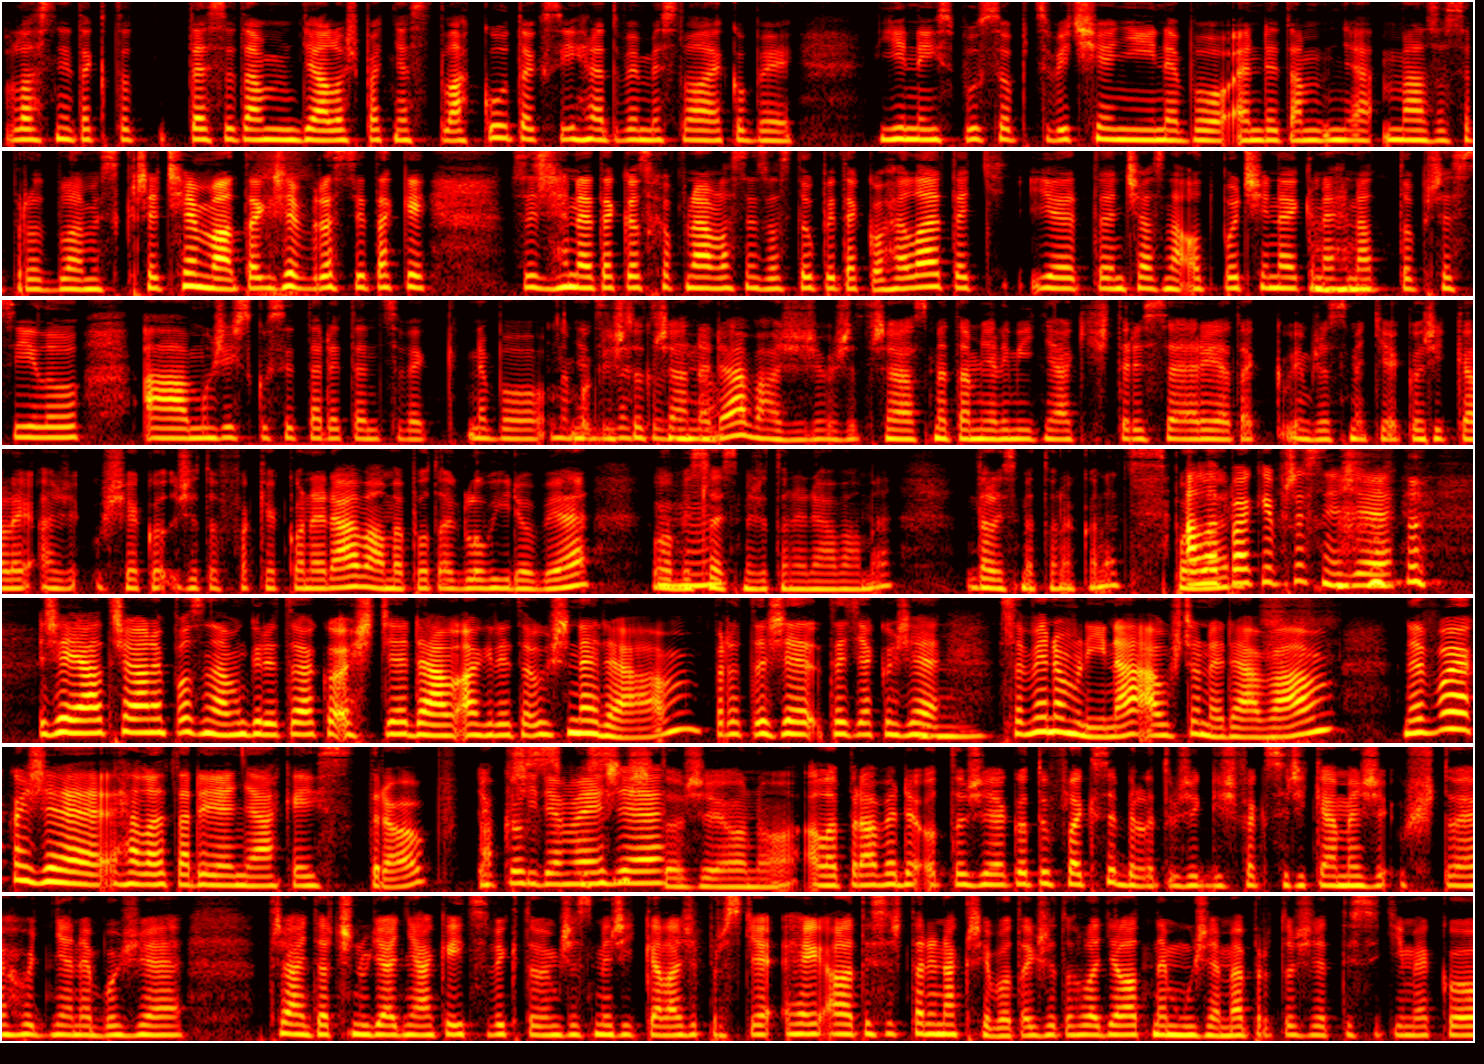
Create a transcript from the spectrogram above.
vlastně tak to, to se tam dělalo špatně z tlaku, tak si hned vymyslela jakoby jiný způsob cvičení, nebo Andy tam má zase problémy s křečema, takže prostě taky jsi hned jako schopná vlastně zastoupit jako hele, teď je ten čas na odpočinek, mm-hmm. nehnat to přes sílu a můžeš zkusit tady ten cvik, nebo Nebo když to třeba no. nedáváš, že, že třeba jsme tam měli mít nějaký čtyři série, tak vím, že jsme ti jako říkali a že už jako, že to fakt jako nedáváme po tak dlouhé době, nebo mm-hmm. mysleli jsme, že to nedáváme, dali jsme to nakonec, Spoiler. Ale pak je přesně, že že já třeba nepoznám, kdy to jako ještě dám a kdy to už nedám, protože teď jakože mm. Jsem jenom lína a už to nedávám, nebo jakože, hele, tady je nějaký strop a jako přijdeme, že... to, že jo, no. Ale právě jde o to, že jako tu flexibilitu, že když fakt si říkáme, že už to je hodně, nebo že třeba začnu dělat nějaký cvik, to vím, že jsi mi říkala, že prostě, hej, ale ty jsi tady na křivo, takže tohle dělat nemůžeme, protože ty si tím jako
